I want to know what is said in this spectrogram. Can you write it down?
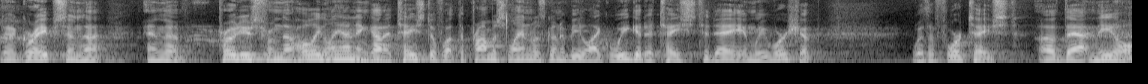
the grapes and the, and the produce from the Holy Land and got a taste of what the promised land was going to be like, we get a taste today and we worship with a foretaste of that meal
